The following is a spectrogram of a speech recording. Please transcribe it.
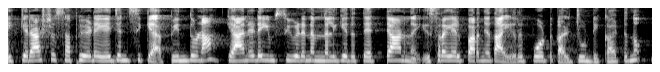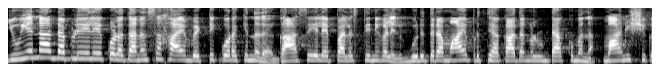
ഐക്യരാഷ്ട്രസഭയുടെ ഏജൻസിക്ക് പിന്തുണ കാനഡയും സ്വീഡനും നൽകിയത് തെറ്റാണെന്ന് ഇസ്രയേൽ പറഞ്ഞതായി റിപ്പോർട്ടുകൾ ചൂണ്ടിക്കാട്ടുന്നു. യു എൻ ആർ ഡബ്ല്യുയിലേക്കുള്ള ധനസഹായം വെട്ടിക്കുറയ്ക്കുന്നത് ഗാസയിലെ പലസ്തീനുകളിൽ ഗുരുതരമായ പ്രത്യാഘാതങ്ങൾ ഉണ്ടാക്കുമെന്ന് മാനുഷിക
